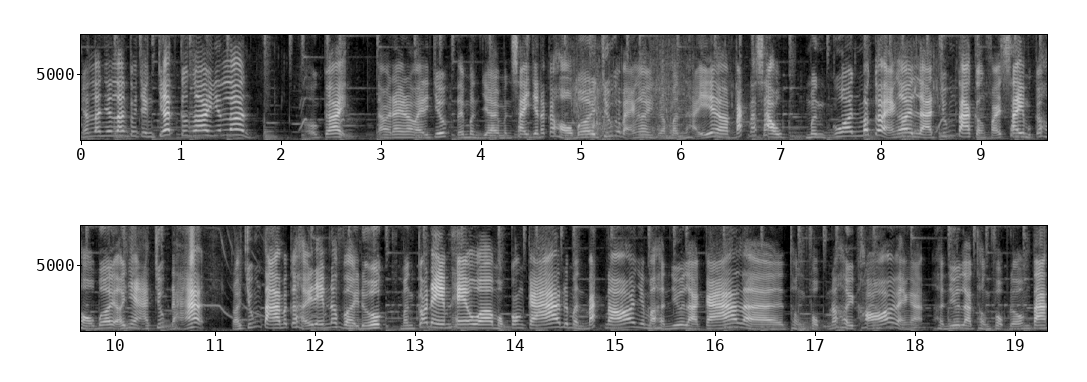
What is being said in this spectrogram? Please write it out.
Nhanh lên nhanh lên coi chừng chết cưng ơi nhanh lên. Ok rồi đây ra ngoài đi trước để mình về mình xây cho nó cái hồ bơi trước các bạn ơi. Rồi mình hãy ờ, bắt nó sau. Mình quên mất các bạn ơi là chúng ta cần phải xây một cái hồ bơi ở nhà trước đã. Rồi chúng ta mới có thể đem nó về được. Mình có đem theo ờ, một con cá để mình bắt nó nhưng mà hình như là cá là thuần phục nó hơi khó các bạn ạ. Hình như là thuần phục được không ta?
